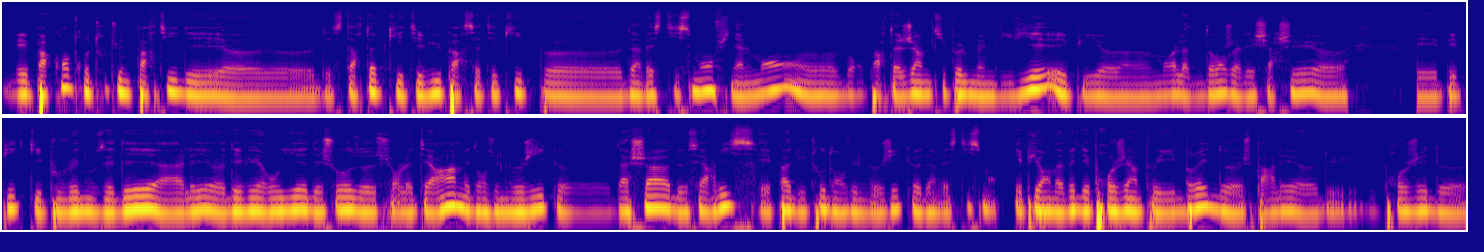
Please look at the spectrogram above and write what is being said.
mais par contre, toute une partie des, des startups qui étaient vues par cette équipe d'investissement, finalement, bon, partageaient un petit peu le même vivier. Et puis moi, là-dedans, j'allais chercher des pépites qui pouvaient nous aider à aller euh, déverrouiller des choses sur le terrain, mais dans une logique euh, d'achat de services et pas du tout dans une logique d'investissement. Et puis on avait des projets un peu hybrides. Je parlais euh, du, projet de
